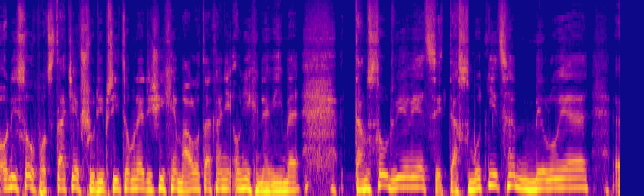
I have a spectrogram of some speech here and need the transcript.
oni jsou v podstatě všudy přítomné, když jich je málo, tak ani o nich nevíme. Tam jsou dvě věci. Ta smutnice miluje, eh,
